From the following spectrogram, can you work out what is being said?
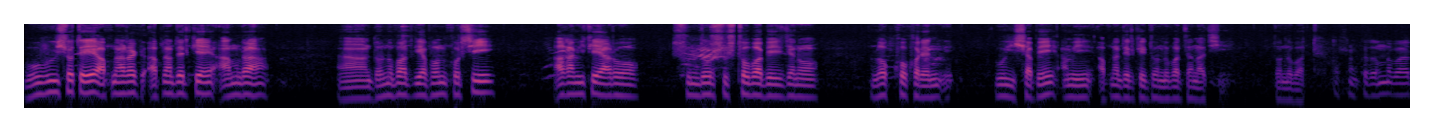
ভবিষ্যতে আপনারা আপনাদেরকে আমরা ধন্যবাদ জ্ঞাপন করছি। আগামীতে আরও সুন্দর সুষ্ঠুভাবে যেন লক্ষ্য করেন ওই হিসাবে আমি আপনাদেরকে ধন্যবাদ জানাচ্ছি। ধন্যবাদ। অসংখ্য ধন্যবাদ।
